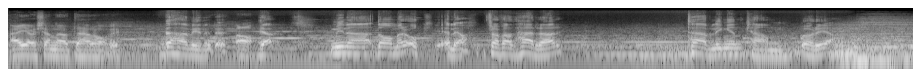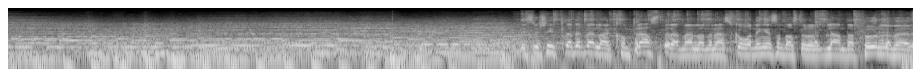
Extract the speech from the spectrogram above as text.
Nej, jag känner att det här har vi. Det här vinner du. Ja. Mina damer och, eller ja, framförallt herrar. Tävlingen kan börja. Det är så kittlade mellan kontrasterna mellan den här skåningen som bara står och blandar pulver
